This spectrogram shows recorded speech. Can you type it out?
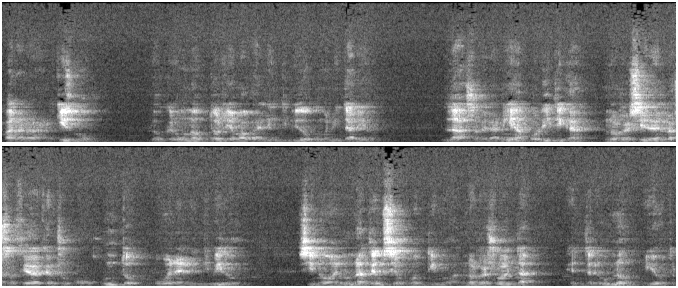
Para el anarquismo, lo que un autor llamaba el individuo comunitario, la soberanía política no reside en la sociedad en su conjunto o en el individuo, sino en una tensión continua, no resuelta, entre uno y otro.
